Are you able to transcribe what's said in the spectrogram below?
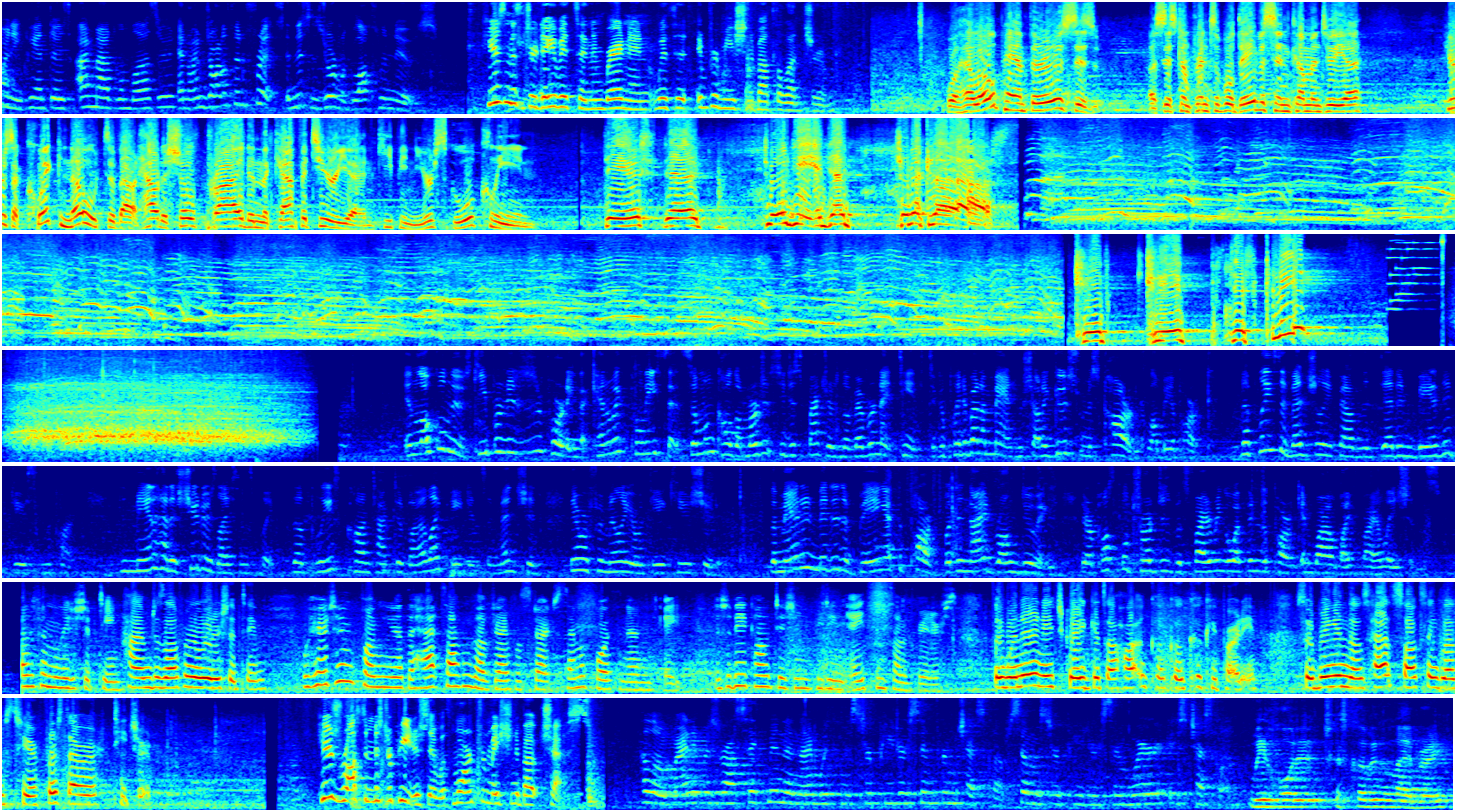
morning, Panthers. I'm Madeline Blazard. And I'm Jonathan Fritz, and this is your McLaughlin News. Here's Mr. Davidson and Brandon with information about the lunchroom. Well, hello, Panthers. This is Assistant Principal Davison coming to you. Here's a quick note about how to show pride in the cafeteria and keeping your school clean. There's the duty in the class. Keep this clean. In local news, KEPR News is reporting that Kennewick police said someone called emergency dispatchers November 19th to complain about a man who shot a goose from his car in Columbia Park. The police eventually found the dead and banded goose in the park. The man had a shooter's license plate. The police contacted wildlife agents and mentioned they were familiar with the accused shooter. The man admitted of being at the park but denied wrongdoing. There are possible charges with firing a weapon in the park and wildlife violations. I'm from the leadership team. Hi, I'm Giselle from the leadership team. We're here to inform you that the Hat, Sock, and Glove Drive will start December 4th and end 8th. This will be a competition between 8th and 7th graders. The winner in each grade gets a hot and cocoa cookie party. So bring in those hats, socks, and gloves to your first hour teacher. Here's Ross and Mr. Peterson with more information about chess. Name is Ross Hickman and I'm with Mr. Peterson from Chess Club. So, Mr. Peterson, where is Chess Club? We hold it at Chess Club in the library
